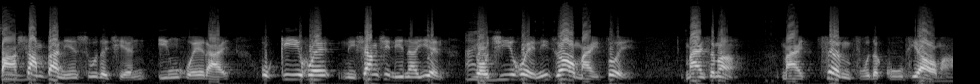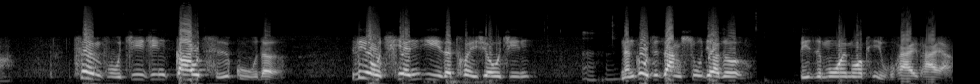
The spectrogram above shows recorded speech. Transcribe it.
把上半年输的钱赢回来。有机会，你相信林德燕有机会，你只要买对，买什么？买政府的股票嘛，政府基金高持股的六千亿的退休金，能够就这样输掉就鼻子摸一摸屁股拍一拍啊？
